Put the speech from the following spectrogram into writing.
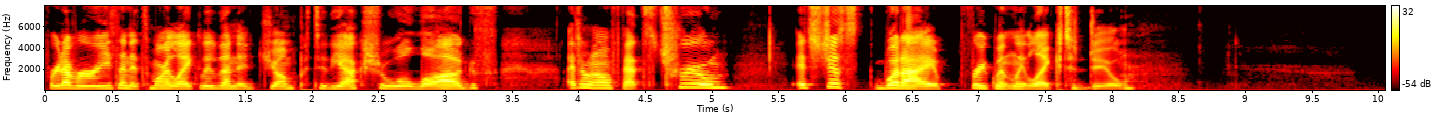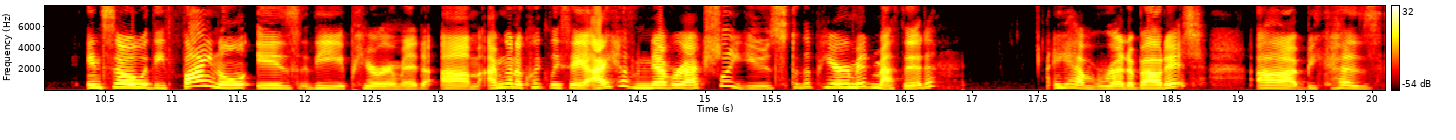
for whatever reason it's more likely than to jump to the actual logs. I don't know if that's true. It's just what I frequently like to do. And so the final is the pyramid. Um, I'm going to quickly say I have never actually used the pyramid method. I have read about it uh, because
